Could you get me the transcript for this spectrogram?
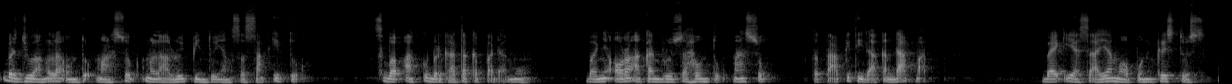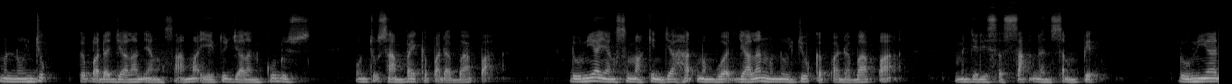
"Berjuanglah untuk masuk melalui pintu yang sesak itu." Sebab aku berkata kepadamu, banyak orang akan berusaha untuk masuk, tetapi tidak akan dapat. Baik ia saya maupun Kristus menunjuk kepada jalan yang sama yaitu jalan kudus untuk sampai kepada Bapa. Dunia yang semakin jahat membuat jalan menuju kepada Bapa menjadi sesak dan sempit. Dunia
